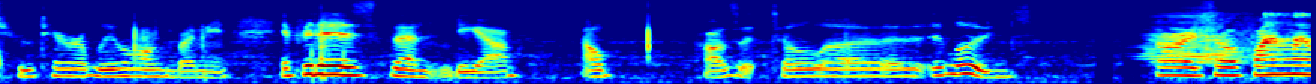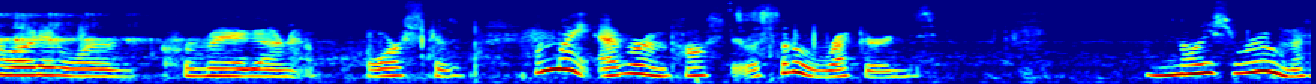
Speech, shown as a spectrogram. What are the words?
too terribly long by me. If it is, then yeah, I'll pause it till uh, it loads. Alright, so finally loaded, we're crewmate again, of course, because when am I ever imposter? Let's go to records. Nice room.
